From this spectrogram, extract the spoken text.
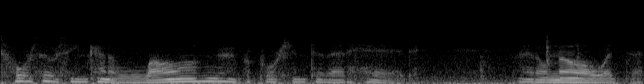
torso seemed kind of long in proportion to that head. I don't know what that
